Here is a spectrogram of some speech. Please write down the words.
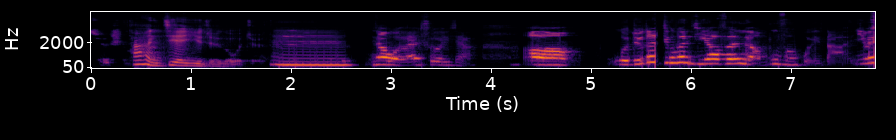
确实，他很介意这个，我觉得。嗯，那我来说一下，呃，我觉得这个问题要分两部分回答，因为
